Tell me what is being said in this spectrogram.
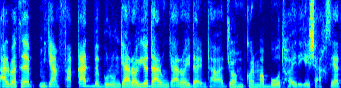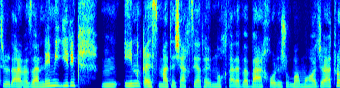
البته میگم فقط به برونگرایی و درونگرایی داریم توجه می‌کنیم ما بودهای دیگه شخصیتی رو در نظر نمی‌گیریم. این قسمت شخصیت های مختلف و برخوردشون با مهاجرت رو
